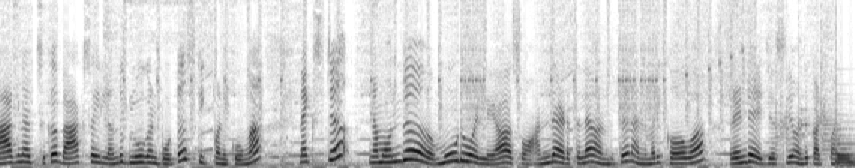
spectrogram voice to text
மேக்னட்ஸுக்கு பேக் சைடில் வந்து க்ளூகன் போட்டு ஸ்டிக் பண்ணிக்கோங்க. நெக்ஸ்ட்டு நம்ம வந்து மூடுவோம் இல்லையா? ஸோ அந்த இடத்துல வந்துட்டு நான் இந்த மாதிரி கர்வாக ரெண்டு எட்ஜஸ்லேயும் வந்து கட் பண்ணேன்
